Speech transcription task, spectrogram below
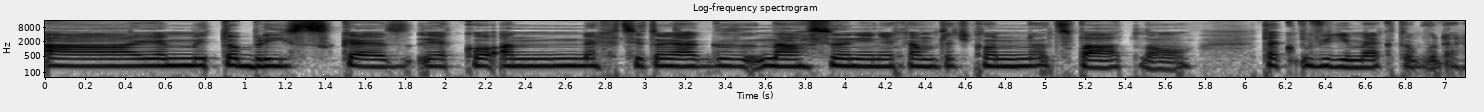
a je mi to blízké jako a nechci to nějak násilně někam teď spát, no. Tak uvidíme, jak to bude.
